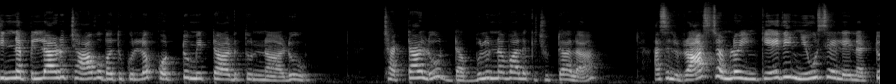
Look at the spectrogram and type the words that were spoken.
చిన్న పిల్లాడు చావు బతుకుల్లో కొట్టుమిట్టాడుతున్నాడు. చట్టాలు డబ్బులున్న వాళ్ళకి చుట్టాలా? అసలు రాష్ట్రంలో ఇంకేది న్యూసే లేనట్టు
